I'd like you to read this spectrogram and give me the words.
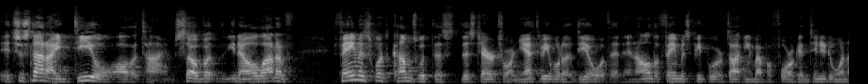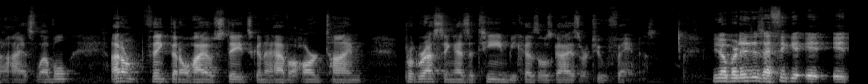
it's just not ideal all the time. So, but you know, a lot of fame is what comes with this this territory, and you have to be able to deal with it. And all the famous people we were talking about before continue to win the highest level. I don't think that Ohio State's going to have a hard time progressing as a team because those guys are too famous. You know, but it is. I think it, it it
